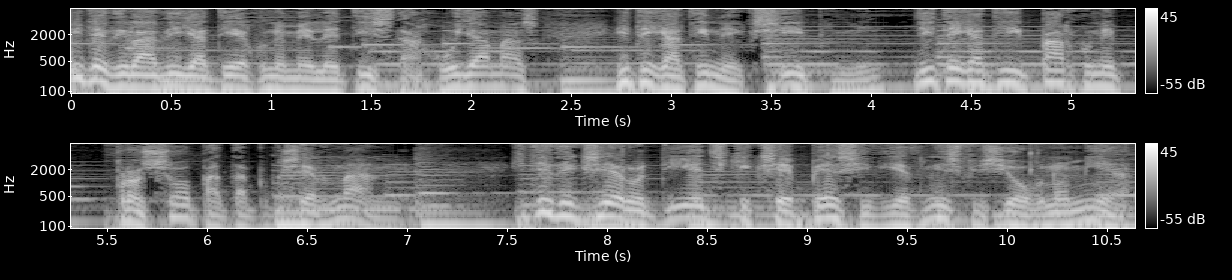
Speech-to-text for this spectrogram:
Είτε δηλαδή γιατί έχουν μελετήσει τα χούγια μας, είτε γιατί είναι ξύπνοι, είτε γιατί υπάρχουν προσώπατα που ξερνάνε. Είτε δεν ξέρω τι έτσι και ξεπέσει η διεθνής φυσιογνωμία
